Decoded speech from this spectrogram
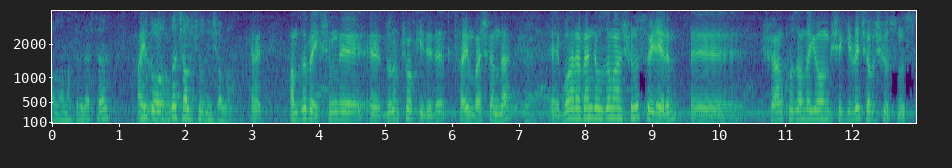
Allah nasip ederse. Hayırlısı Bu doğrultuda olsun. çalışıyoruz inşallah. Evet. Hamza Bey şimdi e, durum çok iyi dedi Sayın Başkan da. E, bu ara ben de o zaman şunu söyleyelim. E, şu an Kozan'da yoğun bir şekilde çalışıyorsunuz.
